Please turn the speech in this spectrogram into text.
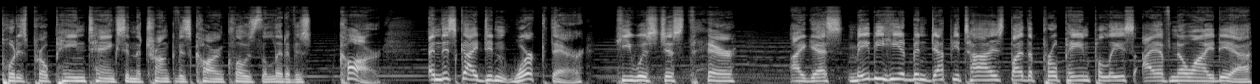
put his propane tanks in the trunk of his car and close the lid of his car. And this guy didn't work there. He was just there, I guess. Maybe he had been deputized by the propane police. I have no idea.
